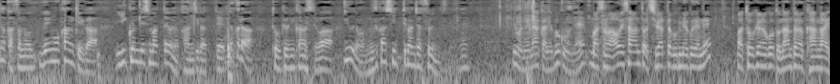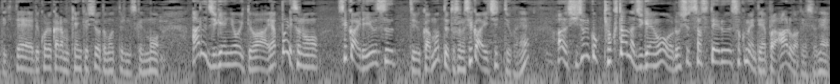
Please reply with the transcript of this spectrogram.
なんかその前後関係が入り組んでしまったような感じがあってだから東京に関しては言うのが難しいって感じはするんですけどね。でもねなんかね僕もね、まあ、その葵さんとは違った文脈でね、まあ、東京のことをなんとなく考えてきてでこれからも研究しようと思ってるんですけどもある次元においてはやっぱりその世界で有数っていうかもっと言うとその世界一っていうかねある非常にこう極端な次元を露出させている側面ってやっぱりあるわけですよね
